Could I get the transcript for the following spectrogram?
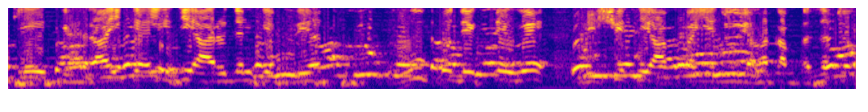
की गहराई कह लीजिए आयोजन के बृहद रूप को देखते हुए निश्चित ही आपका ये जो यहाँ का बजट है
